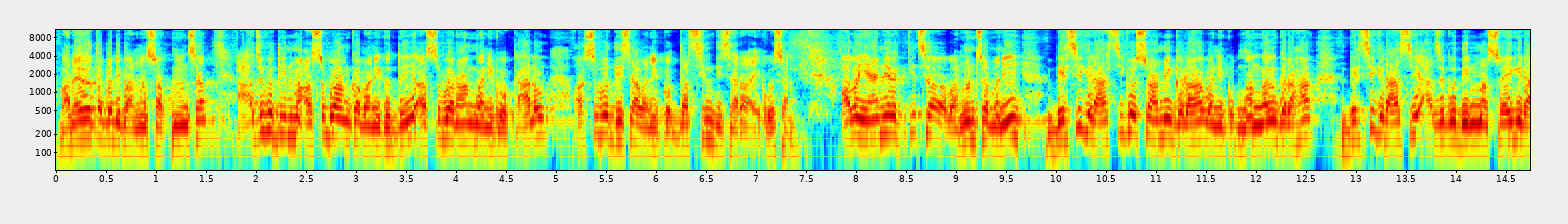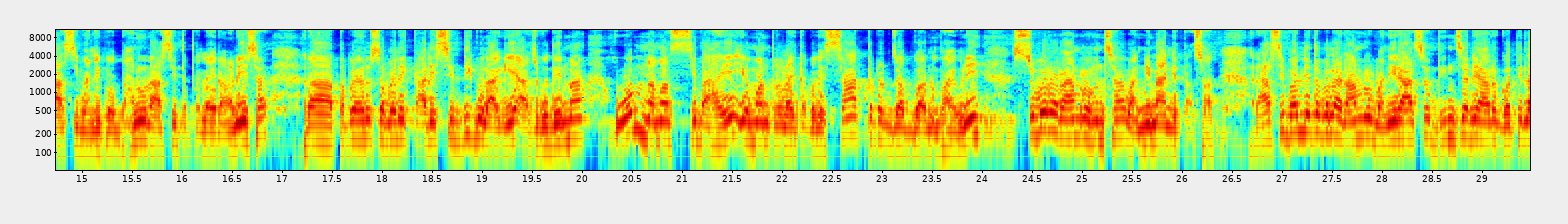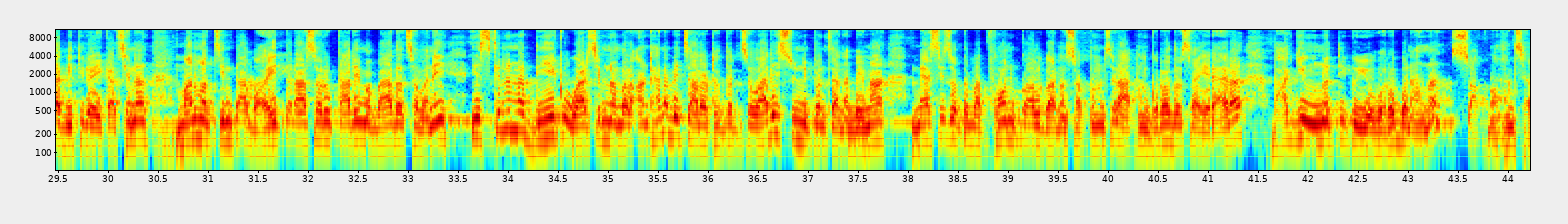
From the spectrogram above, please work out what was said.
भनेर तपाईँले भन्न सक्नुहुन्छ। आजको दिनमा अशुभ अङ्क भनेको दुई अशुभ रङ भनेको कालो अशुभ दिशा भनेको दक्षिण दिशा रहेको छ। अब यहाँनिर के छ भन्नुहुन्छ भने वृश्चिक राशिको स्वामी ग्रह भनेको मङ्गल ग्रह वृश्चिक राशि आजको दिनमा सहयोगी राशि भनेको धनु राशि तपाईँलाई रहनेछ र तपाईँहरू सबैले कार्यसिद्धिको लागि आजको दिनमा ओम नम शिवाय यो मन्त्रलाई तपाईँले सात पटक जप गर्नुभयो भने शुभ र राम्रो हुन्छ भन्ने मान्यता छ। राशिफलले तपाईँलाई राम्रो भनिरहेछ दिनचर्याहरू गतिलाई बितिरहेका छैनन् मनमा चिन्ता भय त्रासहरू कार्यमा बाधा छ भने स्क्रिनमा दिएको वाट्सएप नम्बर अन्ठानब्बे चार अठहत्तर चौवालिस शून्य पन्चानब्बेमा म्यासेज अथवा फोन कल गर्न सक्नुहुन्छ र आफ्नो ग्रहदशा हेराएर भाग्य उन्नतिको योगहरू बनाउन सक्नुहुन्छ।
